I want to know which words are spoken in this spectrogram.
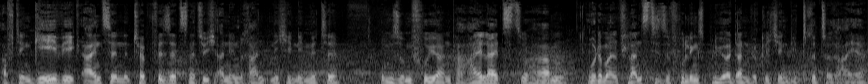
auf den Gehweg einzelne Töpfe setzt, natürlich an den Rand, nicht in die Mitte, um so im Frühjahr ein paar Highlights zu haben. Oder man pflanzt diese Frühlingsblüher dann wirklich in die dritte Reihe.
